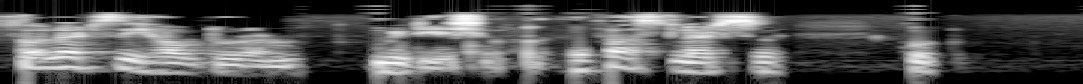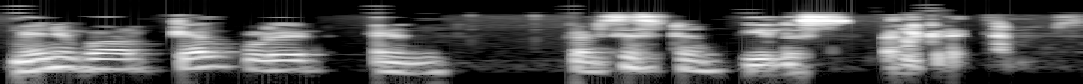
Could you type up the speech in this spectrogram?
So let's see how to run mediation. First, let's go to menu bar, calculate and consistent PLS algorithms.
